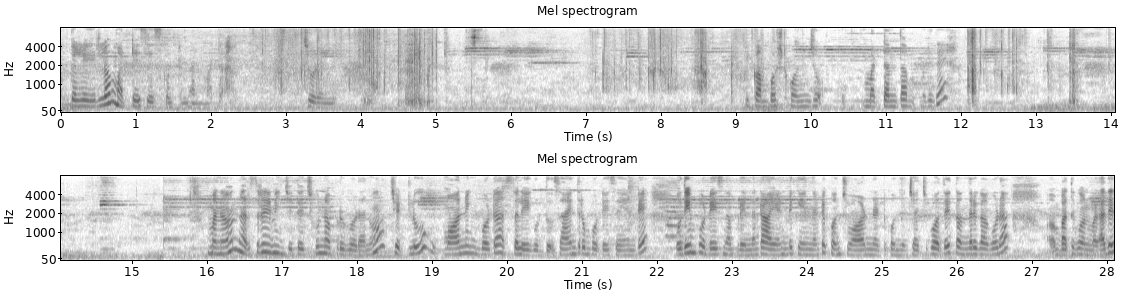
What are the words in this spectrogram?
ఒక్క లేయర్లో మట్టి వేసేసుకుంటున్నాను అనమాట చూడండి. ఈ కంపోస్ట్ కొంచెం మట్టి అంతా పెడితే మనం నర్సరీ నుంచి తెచ్చుకున్నప్పుడు కూడాను చెట్లు మార్నింగ్ పూట అస్సలు వేయకూడదు. సాయంత్రం పూట వేసాయంటే ఉదయం పూట వేసినప్పుడు ఏంటంటే ఆ ఎండకి ఏంటంటే కొంచెం ఆడినట్టు కొంచెం చచ్చిపోతాయి. తొందరగా కూడా బతకం అనమాట అదే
